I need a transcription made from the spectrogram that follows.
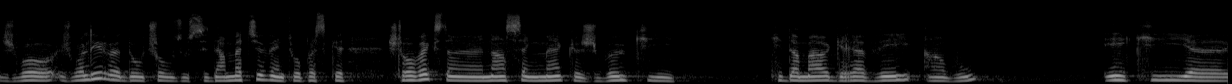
Je vais, je vais lire d'autres choses aussi dans Matthieu 23 parce que je trouvais que c'est un enseignement que je veux qui, qui demeure gravé en vous et qui, euh,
